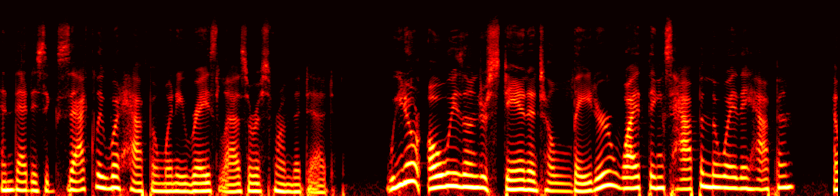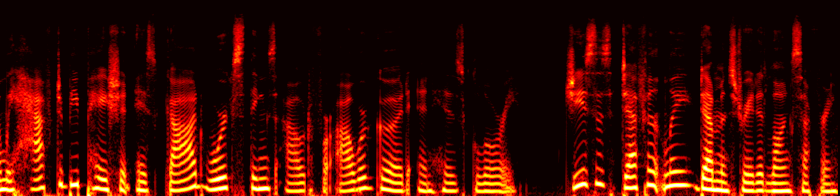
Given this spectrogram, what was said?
And that is exactly what happened when he raised Lazarus from the dead. We don't always understand until later why things happen the way they happen. And we have to be patient as God works things out for our good and his glory. Jesus definitely demonstrated long suffering.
